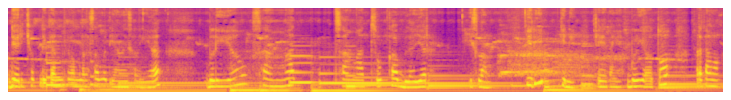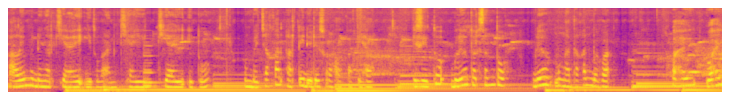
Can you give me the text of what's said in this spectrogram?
dari cuplikan film tersebut yang saya lihat beliau sangat sangat suka belajar Islam. Jadi gini ceritanya beliau tuh pertama kali mendengar kiai gitu kan kiai kiai itu membacakan arti dari surah al-fatihah. Di situ beliau tersentuh. Beliau mengatakan bahwa wahai wahai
